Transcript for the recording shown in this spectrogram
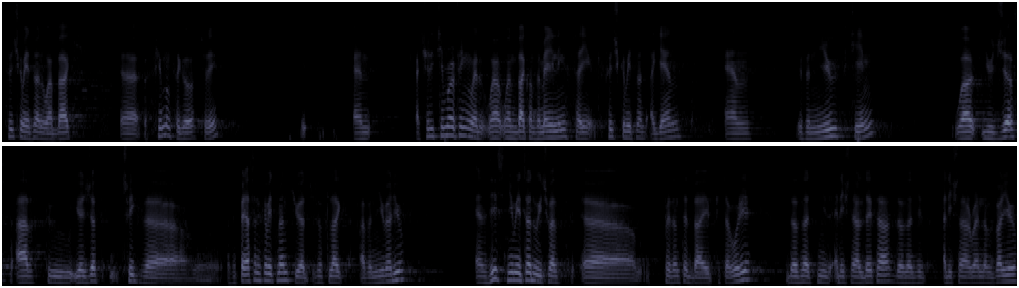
switch commitment were back uh, a few months ago, actually. And actually, Tim Ruffing went, went back on the mailing saying switch commitment again, and with a new scheme, well, you just have to, you just tweak the, um, the Pedersen commitment, you just like have a new value. And this new method, which was uh, presented by Pieter Wuille, does not need additional data, does not need additional random value,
